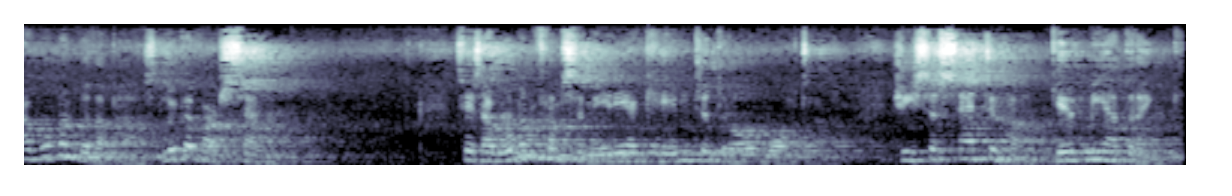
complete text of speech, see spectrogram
A woman with a past. Look at verse 7. It says, A woman from Samaria came to draw water. Jesus said to her, Give me a drink.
